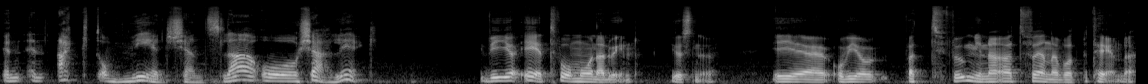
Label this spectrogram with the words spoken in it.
en, en akt av medkänsla och kärlek. Vi är två månader in just nu. Eh, och vi har varit tvungna att förändra vårt beteende.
